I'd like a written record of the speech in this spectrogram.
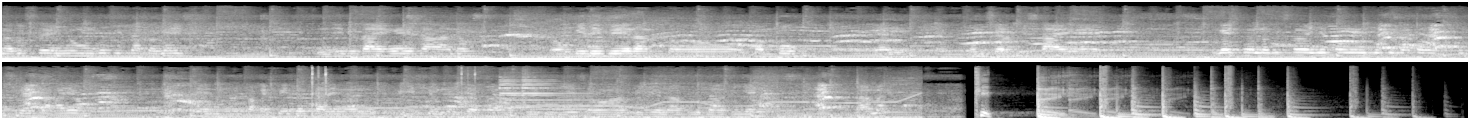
Nagustuhan yung gupit na to guys, nandito tayo ngayon sa ano, to Binibiran to Mambog. Yan, home service tayo ngayon. Guys, kung nagustuhan nyo itong gupit na to, subscribe na kayo. Yan, pakipindot na rin ang notification bell dyan para update nyo sa mga video na upload natin guys. Salamat!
